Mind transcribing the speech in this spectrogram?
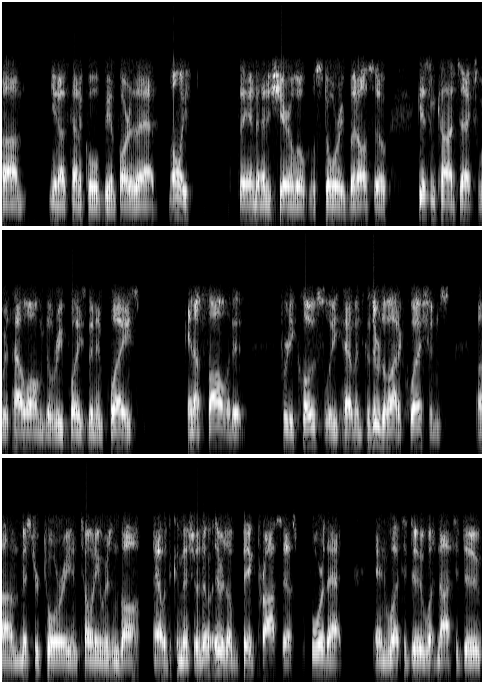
um, you know, it's kind of cool being part of that. Always saying that to share a little, little story, but also get some context with how long the replay's been in place. And I followed it pretty closely, having because there was a lot of questions. Um, Mr. Torre and Tony was involved with the commissioner. There, there was a big process before that, and what to do, what not to do,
